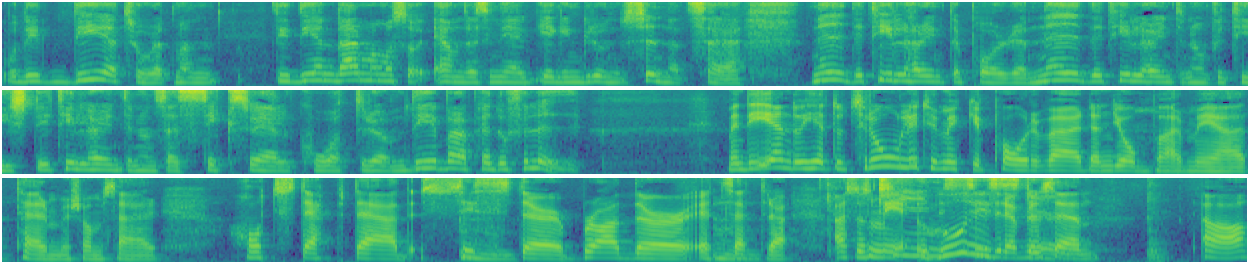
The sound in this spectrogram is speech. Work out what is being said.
Och det är det jag tror att man... Det är det där man måste ändra sin e-, egen grundsyn. Att säga nej, det tillhör inte porren. Nej, det tillhör inte någon fetisch. Det tillhör inte någon så sexuell kåt dröm. Det är bara pedofili. Men det är ändå helt otroligt hur mycket porrvärlden jobbar med termer som så här hot stepdad, sister, mm. brother etc. Mm. Alltså som är 100 procent Ja,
